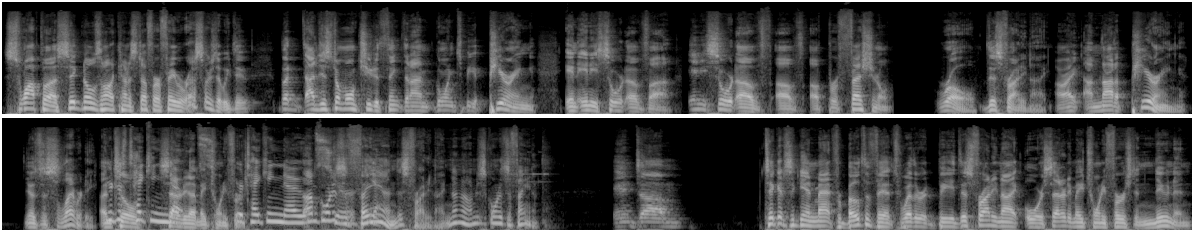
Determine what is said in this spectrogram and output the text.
swap uh, signals, all that kind of stuff for our favorite wrestlers that we do. But I just don't want you to think that I'm going to be appearing in any sort of uh, any sort of, of of professional role this Friday night. All right, I'm not appearing as a celebrity You're until just taking Saturday notes. night, May 21st. You're taking notes. I'm going as a fan yeah. this Friday night. No, no, I'm just going as a fan. And um, tickets again, Matt, for both events, whether it be this Friday night or Saturday, May 21st in Newnan.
